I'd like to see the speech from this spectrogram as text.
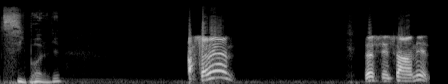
Si, pas, OK. Par semaine! Là, c'est 100 000.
